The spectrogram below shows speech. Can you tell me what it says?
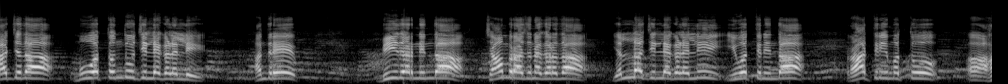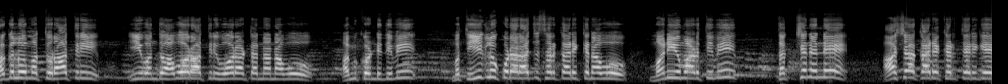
ರಾಜ್ಯದ ಮೂವತ್ತೊಂದು ಜಿಲ್ಲೆಗಳಲ್ಲಿ, ಅಂದರೆ ಬೀದರ್ನಿಂದ ಚಾಮರಾಜನಗರದ ಎಲ್ಲ ಜಿಲ್ಲೆಗಳಲ್ಲಿ ಇವತ್ತಿನಿಂದ ರಾತ್ರಿ ಮತ್ತು ಹಗಲು ಮತ್ತು ರಾತ್ರಿ ಈ ಒಂದು ಅಹೋರಾತ್ರಿ ಹೋರಾಟನ ನಾವು ಹಮ್ಮಿಕೊಂಡಿದ್ದೀವಿ. ಮತ್ತು ಈಗಲೂ ಕೂಡ ರಾಜ್ಯ ಸರ್ಕಾರಕ್ಕೆ ನಾವು ಮನವಿ ಮಾಡ್ತೀವಿ. ತಕ್ಷಣವೇ ಆಶಾ ಕಾರ್ಯಕರ್ತೆಯರಿಗೆ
